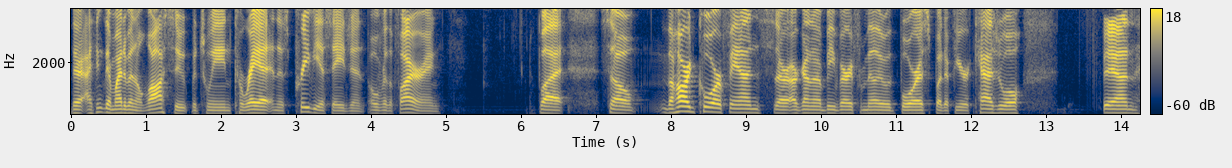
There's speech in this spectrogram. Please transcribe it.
there. I think there might have been a lawsuit between Correa and his previous agent over the firing. But so the hardcore fans are, are going to be very familiar with Boras, but if you're a casual fan,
